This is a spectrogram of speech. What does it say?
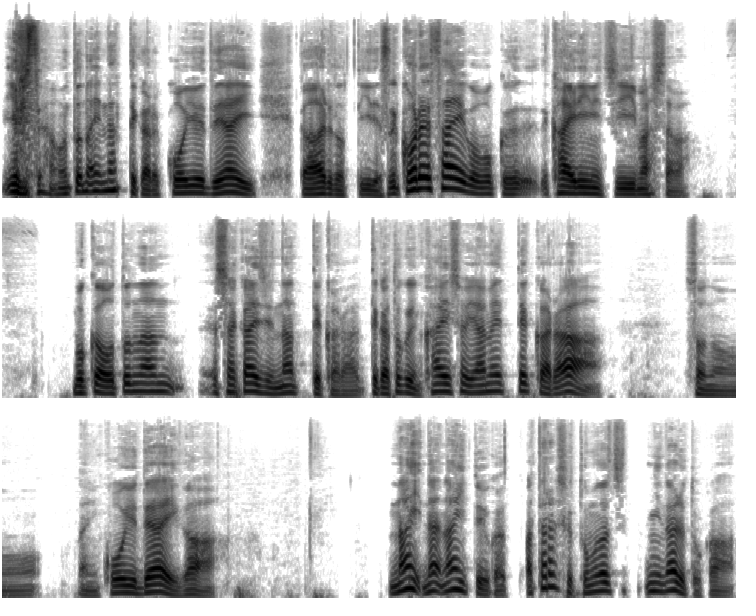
ゆりさん、大人になってからこういう出会いがあるのっていいですね。これ最後僕、帰り道言いましたわ。僕は大人、社会人になってから、てか特に会社を辞めてから、その、何、こういう出会いが、ない、なないというか、新しく友達になるとか、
